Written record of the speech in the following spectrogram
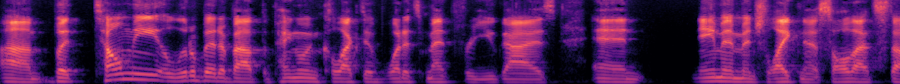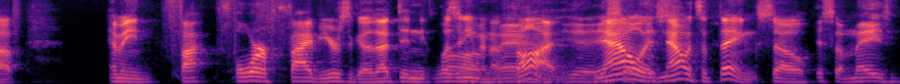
Um, but tell me a little bit about the Penguin Collective, what it's meant for you guys, and name, image, likeness, all that stuff. I mean, five, four or five years ago, that didn't wasn't Oh, even a thought. Yeah, it's now, a- it it's- now it's a thing. So, It's amazing.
